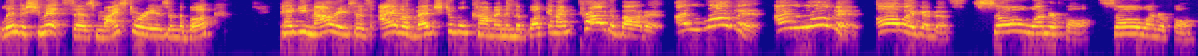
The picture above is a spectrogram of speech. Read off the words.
Linda Schmidt says, my story is in the book. Peggy Mowry says, I have a vegetable comment in the book and I'm proud about it. I love it. I love it. Oh my goodness. So wonderful. So wonderful.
